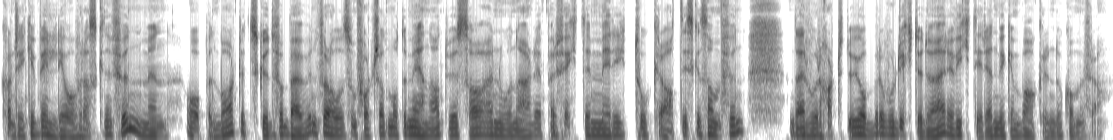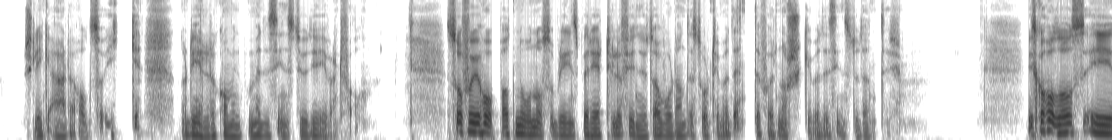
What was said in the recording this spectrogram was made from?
Kanskje ikke veldig overraskende funn, men åpenbart et skudd for baugen for alle som fortsatt måtte mene at USA er noe nær det perfekte meritokratiske samfunn, der hvor hardt du jobber og hvor dyktig du er, er viktigere enn hvilken bakgrunn du kommer fra. Slik er det altså ikke når det gjelder å komme inn på medisinstudiet, i hvert fall. Så får vi håpe at noen også blir inspirert til å finne ut av hvordan det står til med dette for norske medisinstudenter. Vi skal holde oss i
